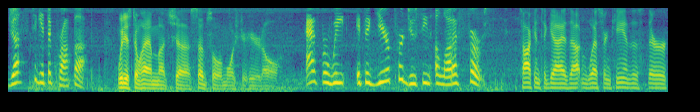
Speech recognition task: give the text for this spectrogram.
just to get the crop up. We just don't have much uh, subsoil moisture here at all. As for wheat, it's a year producing a lot of firsts. Talking to guys out in western Kansas, they're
